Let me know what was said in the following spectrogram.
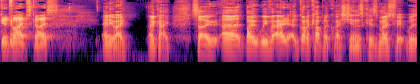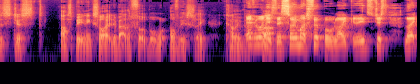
Good vibes, guys. Anyway, okay. So, uh, Bo, we've uh, got a couple of questions because most of it was just us being excited about the football, obviously coming back. Everyone But- is. There's so much football. Like it's just like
